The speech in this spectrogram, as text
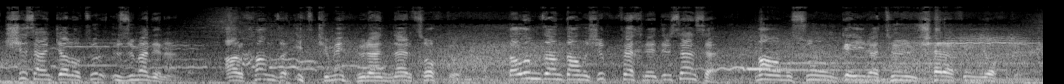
Kişisən gəl otur üzümə denən. Arxamca it kimi hürənlər çoxdur. Dalımcan danışıb fəxr edirsənsə, namusun, qeyrətin, şərəfin yoxdur.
